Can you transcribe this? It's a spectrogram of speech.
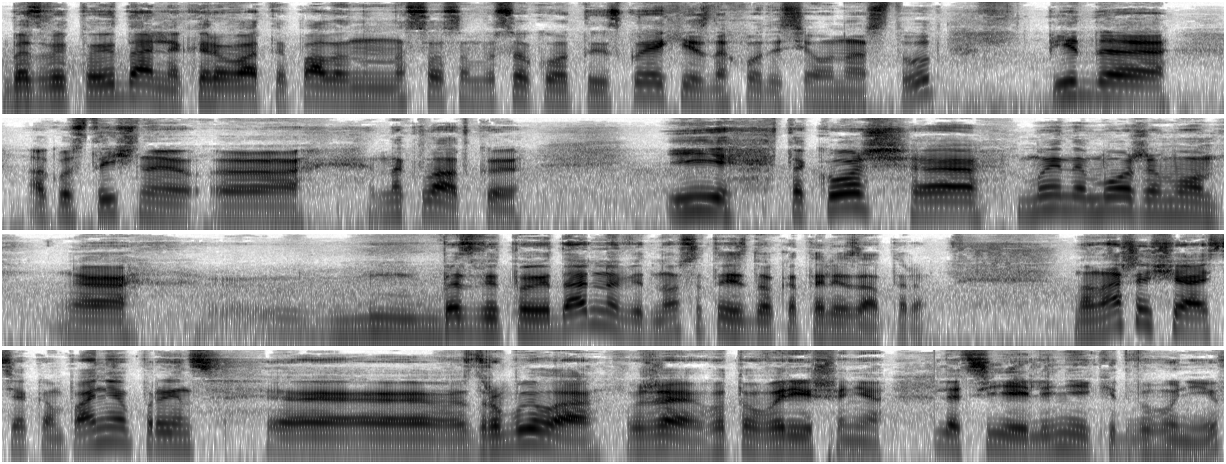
безвідповідально керувати паливним насосом високого тиску, який знаходиться у нас тут, під е, акустичною е, накладкою. І також е, ми не можемо безвідповідально відноситись до каталізатора. На наше щастя, компанія е, зробила вже готове рішення для цієї лінійки двигунів.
